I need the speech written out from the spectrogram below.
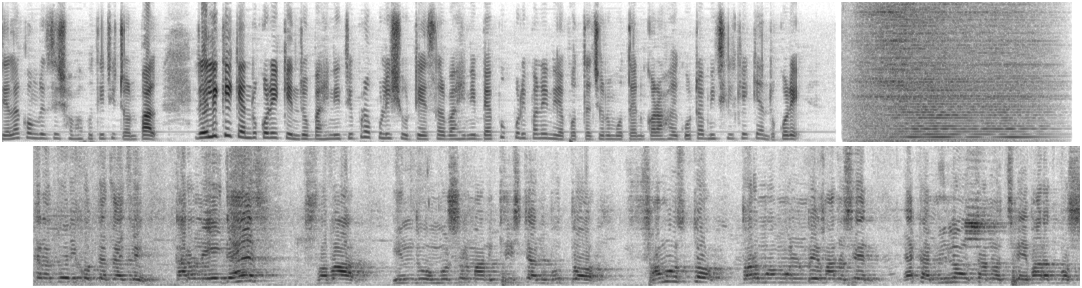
জেলা কংগ্রেসের সভাপতি টিটন পাল। র্যালিকে কেন্দ্র করে কেন্দ্র বাহিনী, ত্রিপুরা পুলিশ ও টিএসআর বাহিনী ব্যাপক পরিমাণে নিরাপত্তার জন্য মোতায়েন করা হয় গোটা মিছিলকে কেন্দ্র করে। তৈরি করতে চাইছে, কারণ এই দেশ সবার হিন্দু, মুসলমান, খ্রিস্টান, বুদ্ধ, সমস্ত ধর্মাবলম্বী মানুষের একটা মিলন হচ্ছে এই ভারতবর্ষ।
